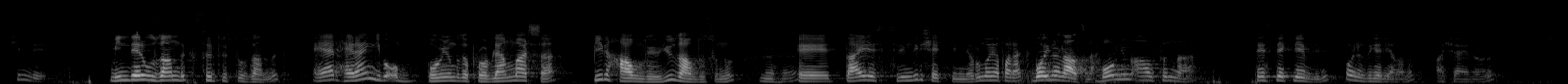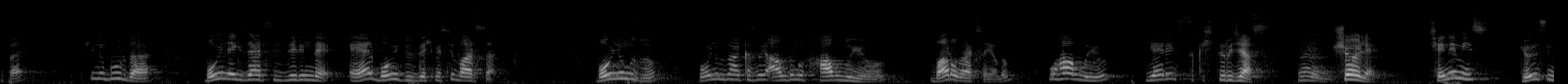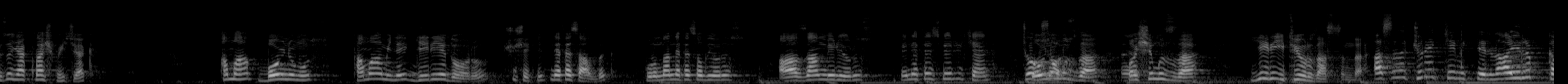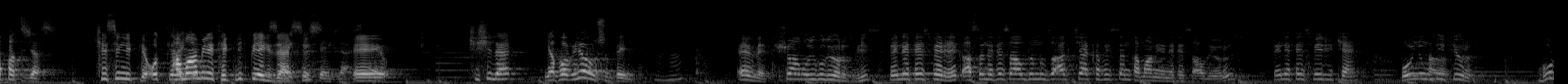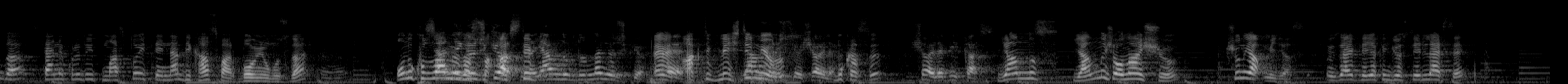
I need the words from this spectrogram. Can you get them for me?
Şimdi mindere uzandık, sırt üstü uzandık. Eğer herhangi bir boynumuzda problem varsa bir havluyu, yüz havlusunu e, daire silindir şeklinde rulo yaparak Boynun altına. boynun altına destekleyebiliriz. Boynumuzu geriye alalım aşağıya doğru. Süper. Şimdi burada boyun egzersizlerinde eğer boyun düzleşmesi varsa boynumuzu, boynumuzun arkasına aldığımız havluyu var olarak sayalım. Bu havluyu yere sıkıştıracağız. Şöyle, çenemiz göğsümüze yaklaşmayacak. Ama boynumuz tamamıyla geriye doğru şu şekil nefes aldık. Burundan nefes alıyoruz, ağızdan veriyoruz ve nefes verirken Çok zor. boynumuzla, başımızla yeri itiyoruz aslında. Aslında kürek kemiklerini ayırıp kapatacağız. Kesinlikle o tamamıyla teknik bir egzersiz. Teknik bir egzersiz, Ee, evet. Kişiler Yapabiliyor musun Pelin? Evet, şu an uyguluyoruz biz ve nefes vererek, aslında nefes aldığımızda akciğer kafesten tamamen nefes alıyoruz ve nefes verirken boynumuzu itiyoruz. Burada sternokloidoid mastoid denilen bir kas var boynumuzda. Onu Sende kullanmıyoruz gözüküyor aslında. Aktif, Yan durduğunda gözüküyor. evet, aktifleştirmiyoruz Yan gözüküyor, şöyle. bu kası. Şöyle bir kas. Yalnız yanlış olan şu, şunu yapmayacağız. Özellikle yakın gösterirlerse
